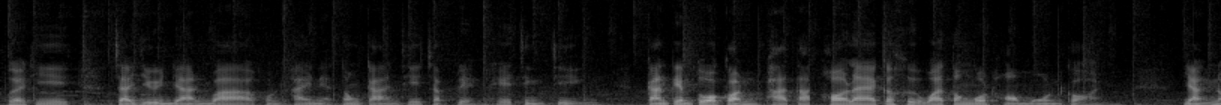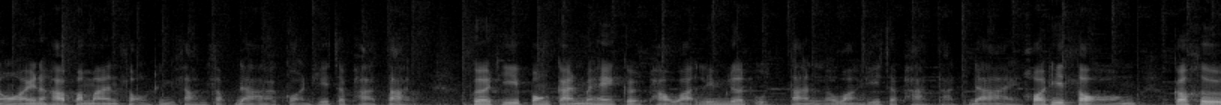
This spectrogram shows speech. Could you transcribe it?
เพื่อที่จะยืนยันว่าคนไข้เนี่ยต้องการที่จะเปลี่ยนเพศจริง ๆ การเตรียมตัวก่อนผ่าตัดข้อแรกก็คือว่าต้องงดฮอร์โมนก่อน อย่างน้อยนะครับประมาณ 2-3 สัปดาห์ก่อนที่จะผ่าตัด เพื่อที่ป้องกันไม่ให้เกิดภาวะริ่มเลือดอุดตัน ระหว่างที่จะผ่าตัดได้ ข้อที่ 2 ก็คือ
